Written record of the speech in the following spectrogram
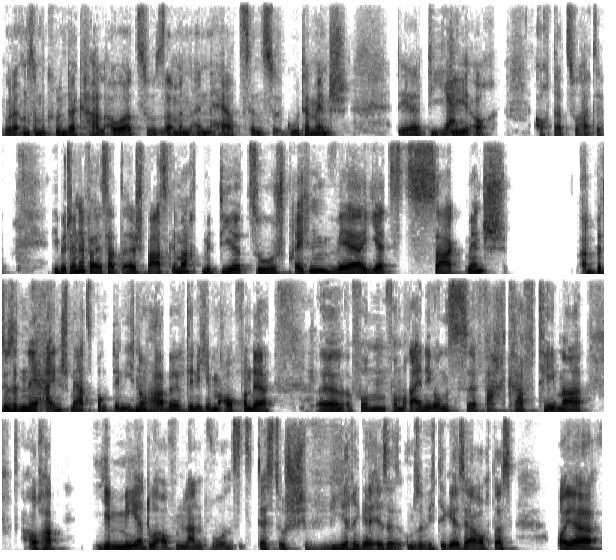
oder unserem Gründer Karl Auer zusammen, ein herzensguter Mensch, der die ja. Idee auch auch dazu hatte. Liebe Jennifer, es hat äh, Spaß gemacht, mit dir zu sprechen. Wer jetzt sagt, Mensch, äh, beziehungsweise nee, ein Schmerzpunkt, den ich noch habe, den ich eben auch von der, äh, vom, vom Reinigungsfachkraftthema auch habe, je mehr du auf dem Land wohnst, desto schwieriger ist es. Umso wichtiger ist ja auch, dass euer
